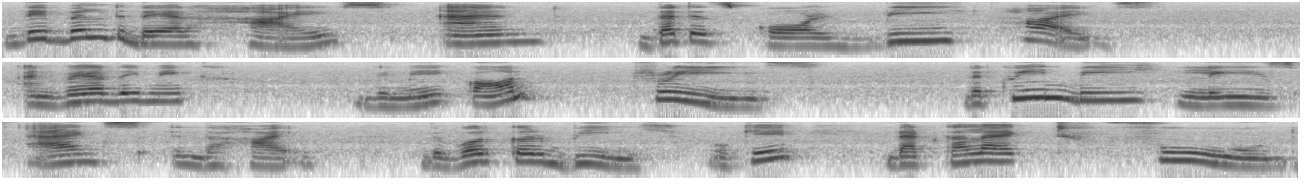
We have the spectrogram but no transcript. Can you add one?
They build their hives and that is called bee hives and where they make? They make on trees the queen bee lays eggs in the hive. The worker bee okay that collect food.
